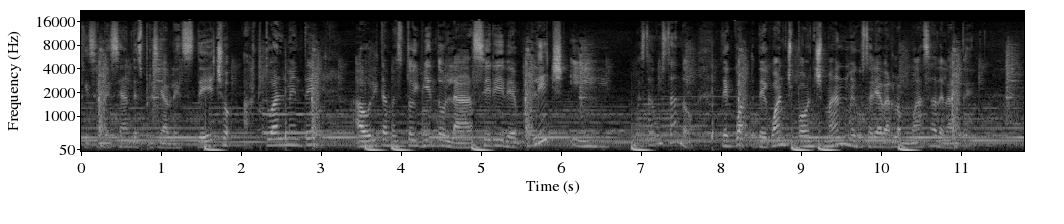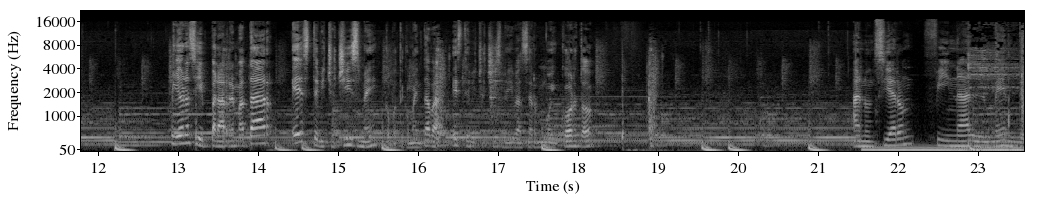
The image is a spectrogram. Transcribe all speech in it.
que se me sean despreciables. De hecho, actualmente, ahorita me estoy viendo la serie de Bleach y me está gustando. De, de One Punch Man me gustaría verlo más adelante. Y ahora sí, para rematar este bicho chisme, como te comentaba, este bicho chisme iba a ser muy corto. Anunciaron finalmente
